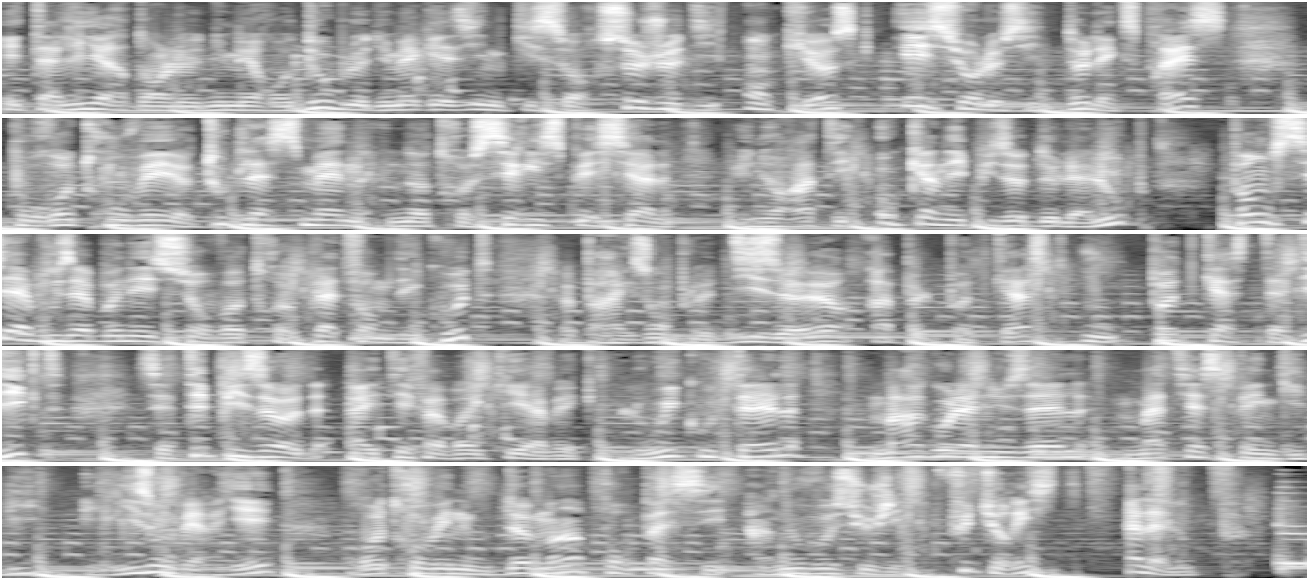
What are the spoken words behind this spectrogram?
est à lire dans le numéro double du magazine qui sort ce jeudi en kiosque et sur le site de l'Express. Pour retrouver euh, toute la semaine notre série spéciale et ne rater aucun épisode de La Loupe, pensez à vous abonner sur votre plateforme d'écoute, euh, par exemple Deezer, Apple Podcast ou Podcast Addict. Cet épisode a été fabriqué avec Louis Coutet Margot Lanuzel, Mathias Pengili et Lison Verrier. Retrouvez-nous demain pour passer un nouveau sujet futuriste à la loupe.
